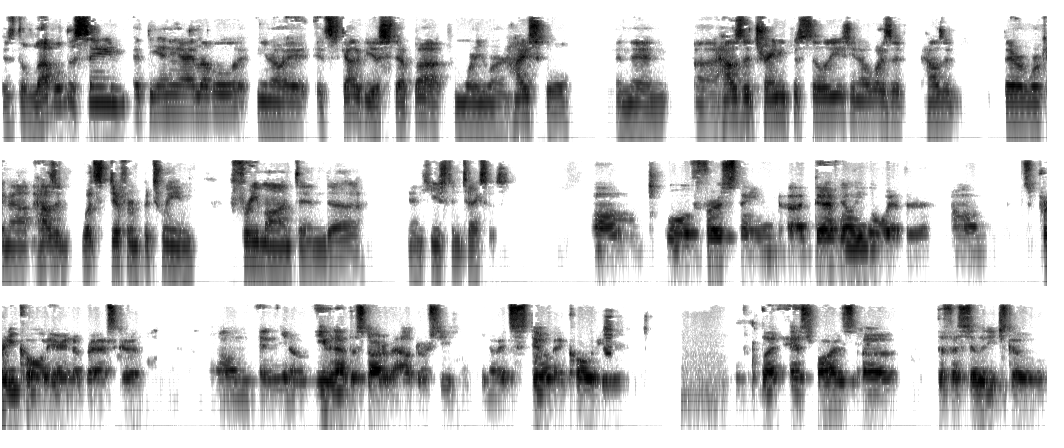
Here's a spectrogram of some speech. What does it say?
is the level the same at the NEI level? You know, it, has got to be a step up from where you were in high school. And then, uh, how's the training facilities? You know, what is it? How's it there working out? How's it? What's different between Fremont and uh, and Houston, Texas? Um, well, first thing, uh, definitely the weather. Um, it's pretty cold here in Nebraska. Um, and, you know, even at the start of outdoor season, you know, it's still been cold here. But as far as uh, the facilities go,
